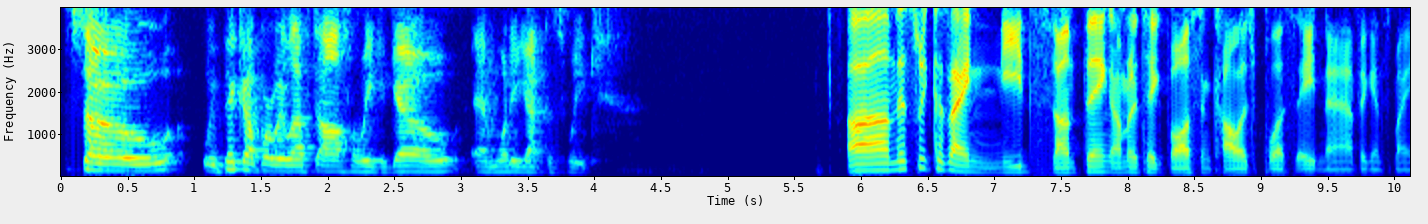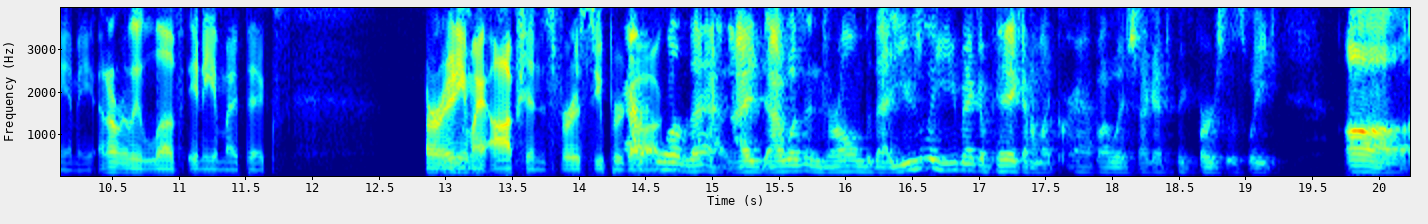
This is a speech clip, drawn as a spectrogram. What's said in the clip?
So we pick up where we left off a week ago. And what do you got this week? Um, this week because I need something, I'm going to take Boston College plus eight and a half against Miami. I don't really love any of my picks or any of my options for a super dog. don't love that. I, I wasn't drawn to that. Usually you make a pick, and I'm like, crap. I wish I got to pick first this week. Uh,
